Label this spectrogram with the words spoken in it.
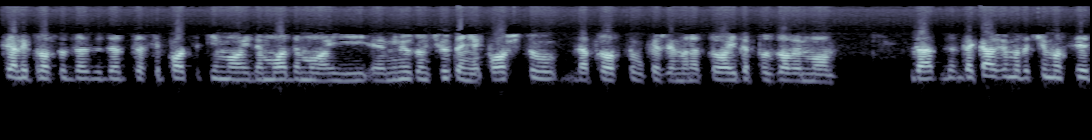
htjeli prosto da, da, da se podsjetimo i da modamo i e, minutom ćutanja poštu, da prosto ukažemo na to i da pozovemo da, da, da kažemo da ćemo se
